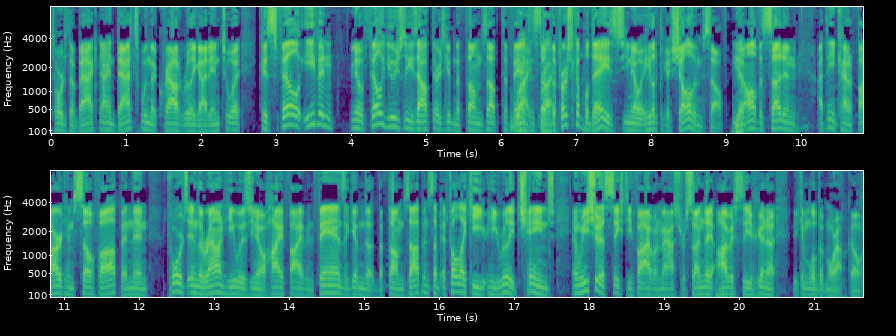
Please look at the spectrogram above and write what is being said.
towards the back nine, that's when the crowd really got into it. Because Phil, even you know, Phil usually is out there, he's giving the thumbs up to fans Right, and stuff. right. The first couple days, you know, he looked like a shell of himself. And Yep. then all of a sudden, I think he kind of fired himself up, and then towards the end of the round, he was, you know, high fiving fans and giving the, the thumbs up and stuff. It felt like he, he really changed. And when you shoot a 65 on Master Sunday, obviously you're going to become a little bit more outgoing.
